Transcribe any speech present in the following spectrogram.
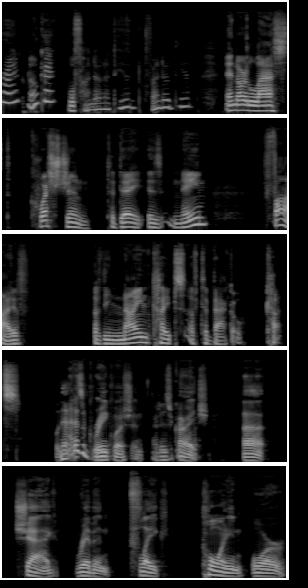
All right. Okay. We'll find out at the end. We'll find out at the end. And our last question today is name five of the nine types of tobacco cuts. Well, that is a great question. That is a great question. Uh, shag, ribbon, flake, coin, or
